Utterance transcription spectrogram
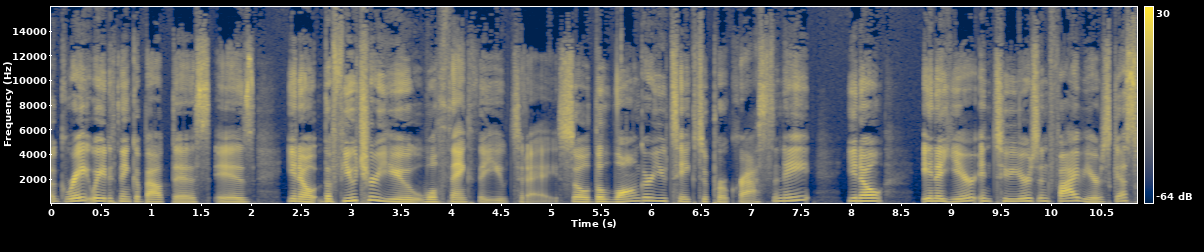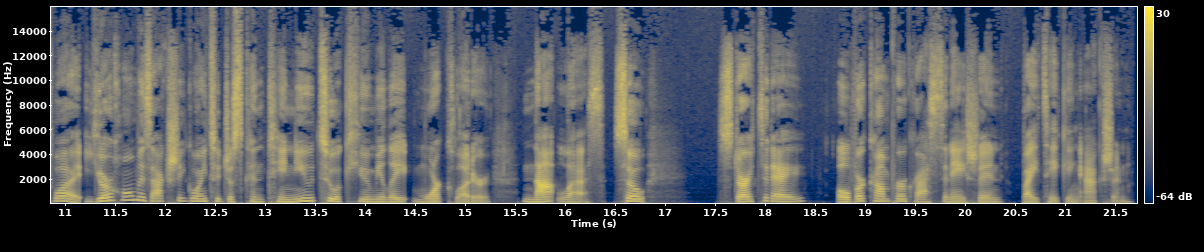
a great way to think about this is you know, the future you will thank the you today. So, the longer you take to procrastinate, you know, in a year, in two years, in five years, guess what? Your home is actually going to just continue to accumulate more clutter, not less. So start today, overcome procrastination by taking action.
